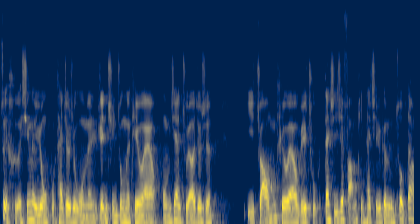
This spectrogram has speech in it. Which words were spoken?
最核心的用户，他就是我们人群中的 KOL。我们现在主要就是以抓我们 KOL 为主，但是一些仿品它其实根本做不到，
